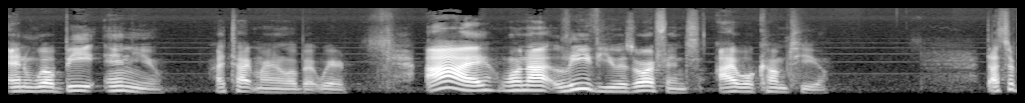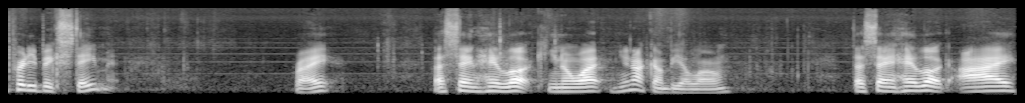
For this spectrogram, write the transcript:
and will be in you. I typed mine a little bit weird. I will not leave you as orphans, I will come to you. That's a pretty big statement, right? That's saying, hey, look, you know what? You're not going to be alone. That's saying, hey, look, I,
